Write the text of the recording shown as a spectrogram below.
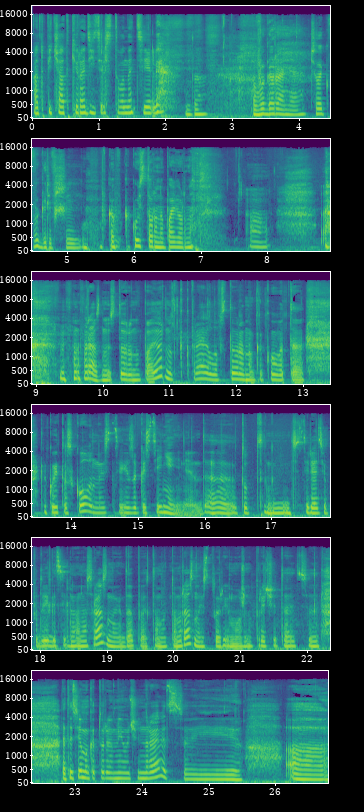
Отпечатки родительства на теле. Да. Выгорание. Человек выгоревший. В какую сторону повернут? В разную сторону повернут, как правило, в сторону какого-то какой-то скованности и закостенения. Да. Тут стереотипы двигателя у нас разные, да, поэтому там разные истории можно прочитать. Это тема, которая мне очень нравится, и а,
